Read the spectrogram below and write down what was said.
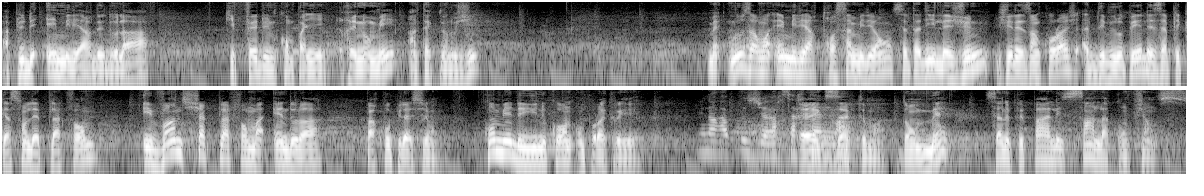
à plus de 1 milliard de dollars, qui fait d'une compagnie renommée en technologie. Mais nous avons 1 milliard 300 millions, c'est-à-dire les jeunes, je les encourage à développer les applications, les plateformes et vendre chaque plateforme à 1 dollar par population. Combien de unicorns on pourra créer? Il y en aura plusieurs, certainement. Exactement. Donc, mais ça ne peut pas aller sans la confiance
